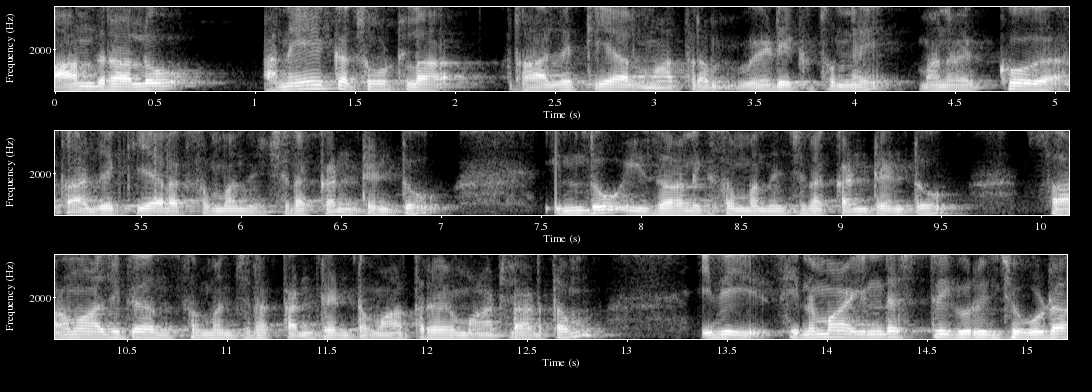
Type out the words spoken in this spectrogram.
ఆంధ్రాలో అనేక చోట్ల రాజకీయాలు మాత్రం వేడెక్కుతున్నాయి. మనం ఎక్కువగా రాజకీయాలకు సంబంధించిన కంటెంటు హిందూ ఇజానికి సంబంధించిన కంటెంటు సామాజికానికి సంబంధించిన కంటెంట్ మాత్రమే మాట్లాడతాం. ఇది సినిమా ఇండస్ట్రీ గురించి కూడా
